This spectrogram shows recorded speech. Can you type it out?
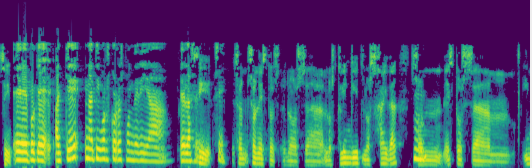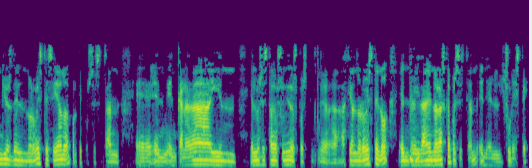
Sí. eh, porque ¿a qué nativos correspondería en la serie? Sí. Son, son estos, los, ah, los Tlingit, los Haida, son estos am, indios del noroeste se llama, porque pues están eh, en, en Canadá y en, en los Estados Unidos, pues eh, hacia el noroeste, ¿no? En realidad en Alaska pues están en el sureste.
